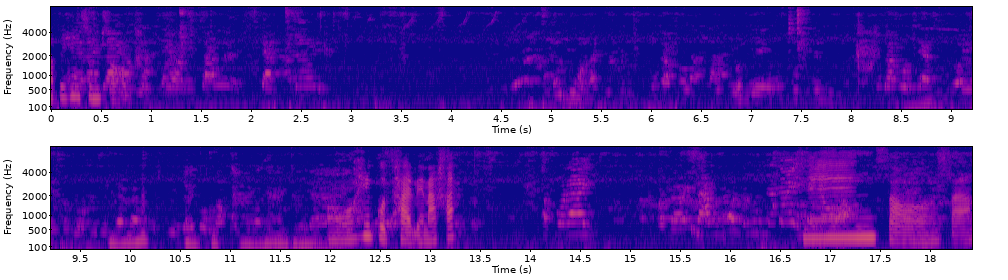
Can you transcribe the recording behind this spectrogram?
เอาไปให้ซุมสองค่ะมันกดถ่ายได้ตรงนี้อ๋อ ให้กดถ่ายเลยนะคะหนึ่งสองสาม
